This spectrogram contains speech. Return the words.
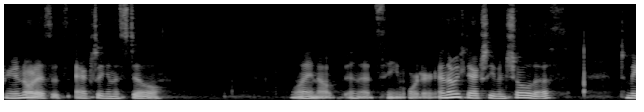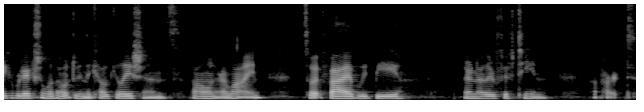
You're going to notice it's actually going to still line up in that same order. And then we could actually even show this to make a prediction without doing the calculations following our line. So at 5 we'd be another 15 apart.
